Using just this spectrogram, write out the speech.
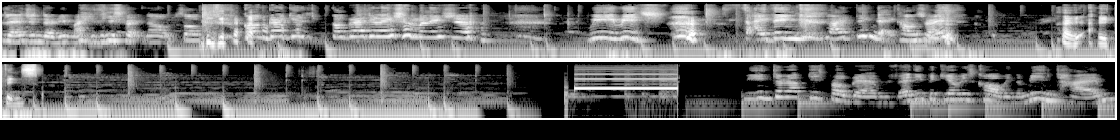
legendary Myvis right now. So Yeah. Congratu- congratulations, Malaysia. We reach. I think I think that counts, right? I, I think so. We interrupt this program with Eddie picking up his call. In the meantime,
